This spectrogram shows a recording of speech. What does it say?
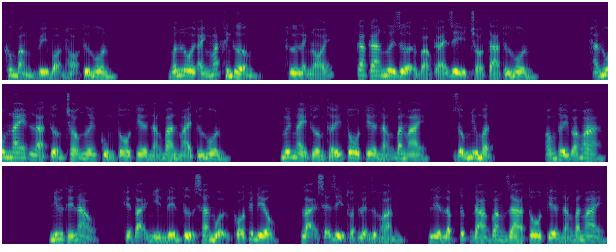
không bằng vì bọn họ tứ hôn. Vân lôi ánh mắt khinh thường, hư lệnh nói, ca ca ngươi dựa vào cái gì cho ta tứ hôn. Hắn hôm nay là tưởng cho ngươi cùng tô tia nắng ban mai tứ hôn. Ngươi ngày thường thấy tô tia nắng ban mai, giống như mật. Ông thấy đóa hoa. Như thế nào, hiện tại nhìn đến tử san muội có tuyết điều, lại sẽ dị thuật luyện dược hoàn, liền lập tức đá văng ra tô tia nắng ban mai.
